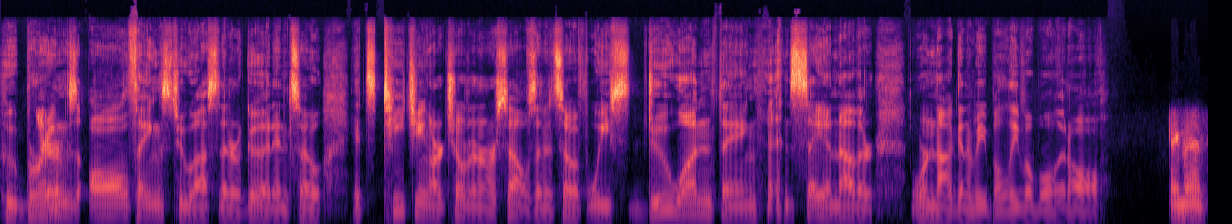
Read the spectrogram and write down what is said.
who brings all things to us that are good. And so it's teaching our children ourselves. And so if we do one thing and say another, we're not going to be believable at all. Amen.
